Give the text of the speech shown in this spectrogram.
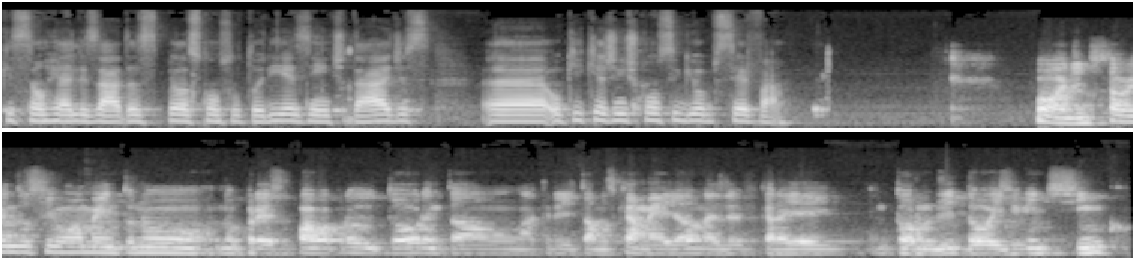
que são realizadas pelas consultorias e entidades, o que, que a gente conseguiu observar? Bom, a gente está vendo sim um aumento no, no preço pago ao produtor, então acreditamos que a média do mês deve ficar aí em torno de 2,25.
